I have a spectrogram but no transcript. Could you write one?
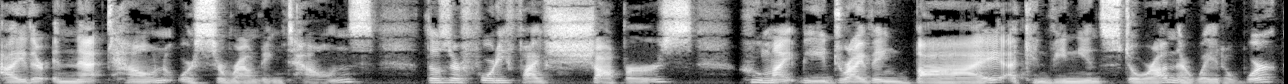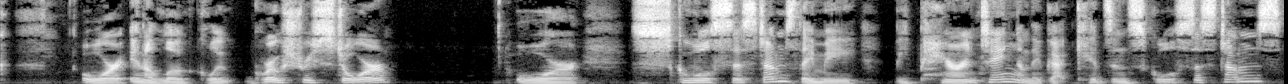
either in that town or surrounding towns. Those are 45 shoppers who might be driving by a convenience store on their way to work or in a local grocery store or school systems. They may be parenting and they've got kids in school systems.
